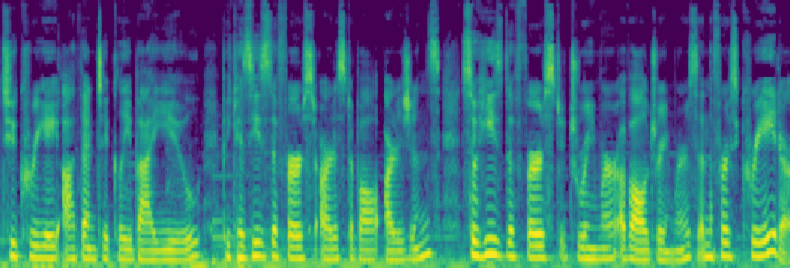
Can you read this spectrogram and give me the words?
to create authentically by you because He's the first artist of all artisans. So He's the first dreamer of all dreamers and the first creator.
